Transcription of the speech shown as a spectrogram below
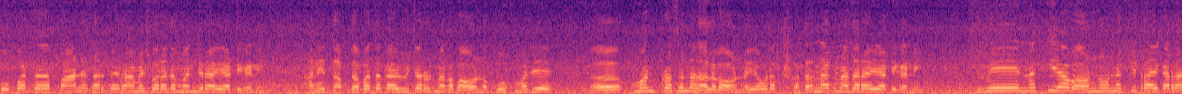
खूपच पाहण्यासारखं रामेश्वराचं मंदिर आहे या ठिकाणी. आणि धबधबा तर काय विचारूच नका भावांनो खूप म्हणजे मन प्रसन्न झालं भावांनो. एवढं खतरनाक नजारा आहे या ठिकाणी. तुम्ही नक्की या भावांनो नक्की ट्राय करा.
